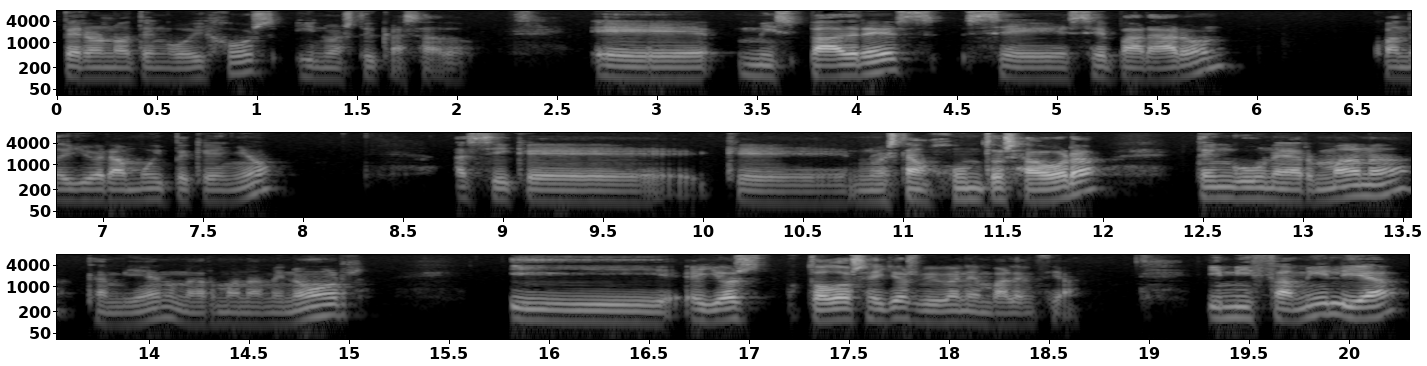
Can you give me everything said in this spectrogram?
pero no tengo hijos y no estoy casado. Eh, mis padres se separaron cuando yo era muy pequeño, así que, que no están juntos ahora. Tengo una hermana también, una hermana menor, y ellos, todos ellos viven en Valencia. Y mi familia,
